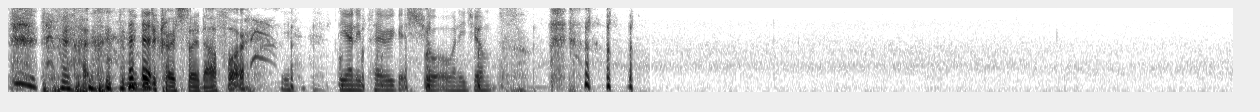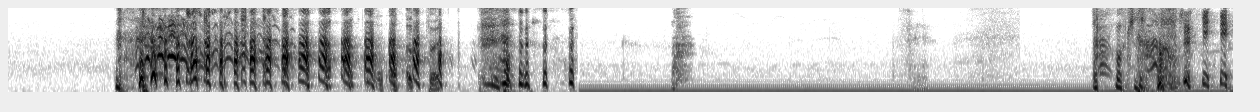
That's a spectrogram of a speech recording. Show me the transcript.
Did we need to crouch down that far? The only player who gets shorter when he jumps. It.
